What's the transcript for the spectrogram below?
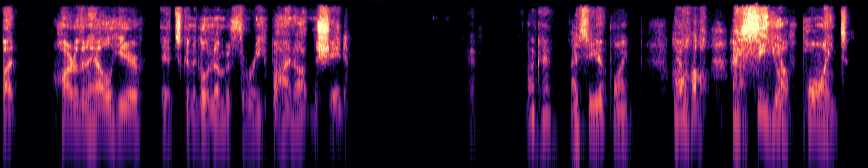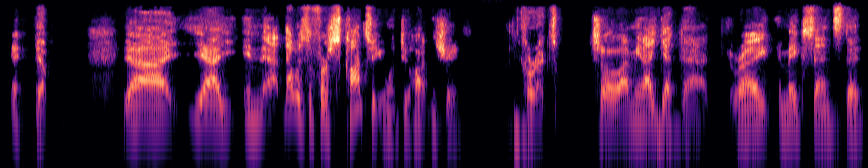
but Hotter Than Hell here, it's gonna go number three behind Hot in the Shade. okay. Okay. I see your point. Yep. Oh, I see your point. Yep. Yeah, yeah. And that, that was the first concert you went to, Hot in the Shade. Correct. So, I mean, I get that, right? It makes sense that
